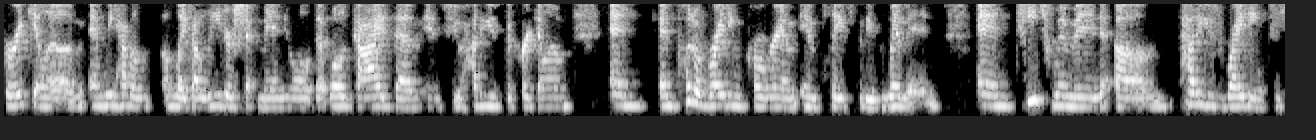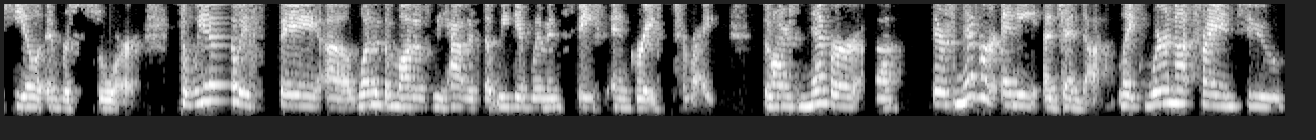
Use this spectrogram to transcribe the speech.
curriculum and we have a, a, like a leadership manual that will guide them into how to use the curriculum and and put a writing program in place for these women and teach women um, how to use writing to heal and restore so we always say uh, one of the mottos we have is that we give women space and grace to write so there's never uh, there's never any agenda. Like we're not trying to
